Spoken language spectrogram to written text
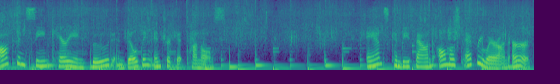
often seen carrying food and building intricate tunnels. Ants can be found almost everywhere on Earth,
